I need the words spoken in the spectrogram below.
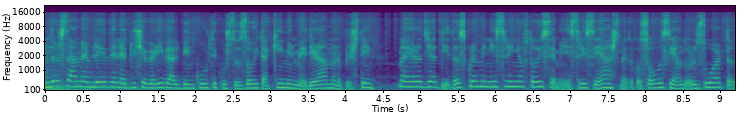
Ndërsa me mbledhjen e dy qeverive Albin Kurti kushtëzoi takimin me Edi Ramën në Prishtinë, më herët gjatë ditës kryeministri njoftoi se Ministrisë së Jashtme të Kosovës i janë dorëzuar të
